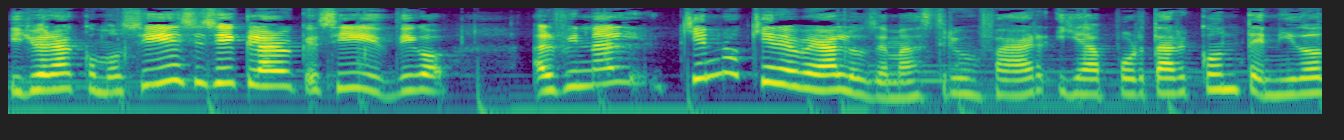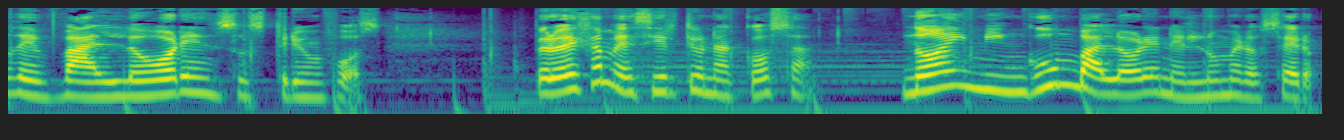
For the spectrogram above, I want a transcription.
Y yo era como, sí, sí, sí, claro que sí. Digo, al final, ¿quién no quiere ver a los demás triunfar y aportar contenido de valor en sus triunfos? Pero déjame decirte una cosa, no hay ningún valor en el número cero.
